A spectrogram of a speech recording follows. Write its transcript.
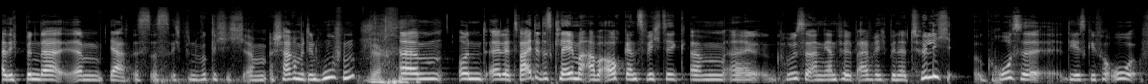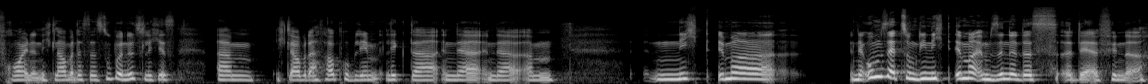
also ich bin da, ähm, ja, es ist, ich bin wirklich, ich ähm, scharre mit den Hufen. Ja. Ähm, und äh, der zweite Disclaimer, aber auch ganz wichtig, ähm, äh, Grüße an Jan-Philipp Albrecht, ich bin natürlich große DSGVO-Freundin. Ich glaube, dass das super nützlich ist. Ähm, ich glaube, das Hauptproblem liegt da in der, in der ähm, nicht immer in der Umsetzung, die nicht immer im Sinne des äh, der Erfinder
